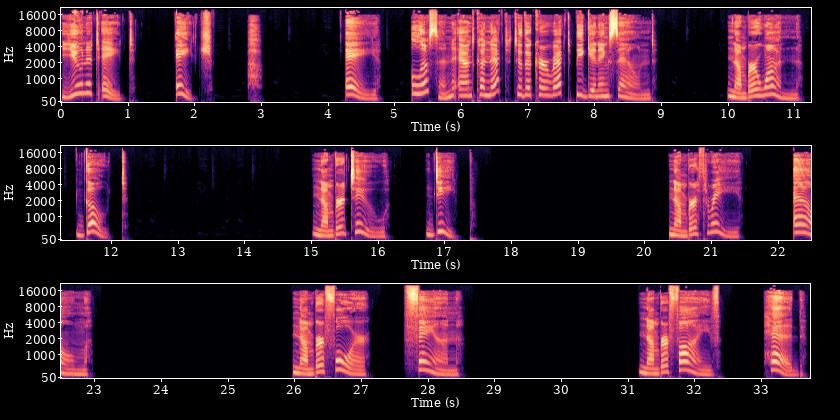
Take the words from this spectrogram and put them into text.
Unit 8 H A. Listen and connect to the correct beginning sound. Number 1. Goat. Number 2. Deep. Number 3. Elm. Number 4. Fan. Number 5. Head.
